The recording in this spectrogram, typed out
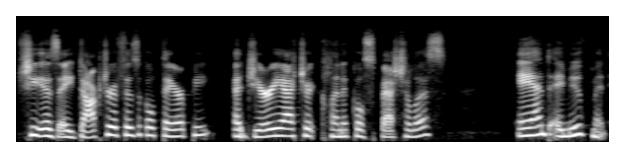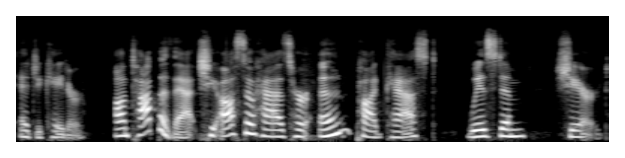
She is a doctor of physical therapy, a geriatric clinical specialist, and a movement educator. On top of that, she also has her own podcast, Wisdom Shared.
